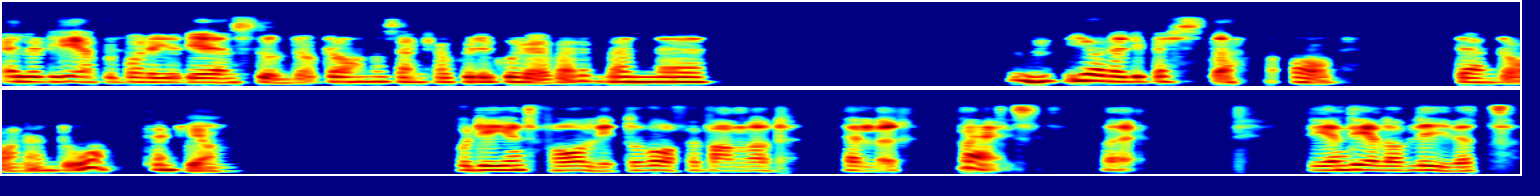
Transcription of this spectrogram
eller det, det kanske bara är det en stund av dagen och sen kanske det går över. Men eh, mm, göra det bästa av den dagen ändå, tänker jag. Mm. Och det är ju inte farligt att vara förbannad heller. faktiskt. Nej. Nej. Det är en del av livet.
